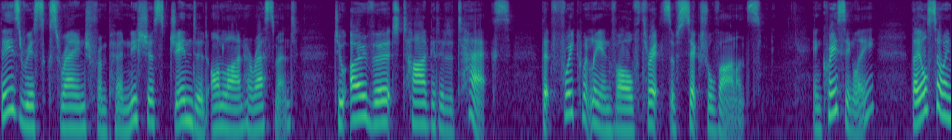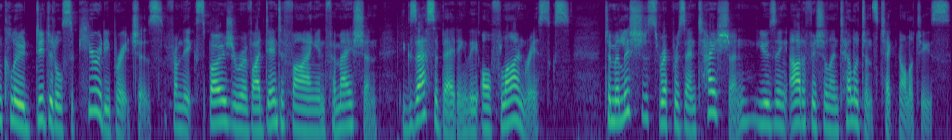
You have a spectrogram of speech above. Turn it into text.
These risks range from pernicious gendered online harassment to overt targeted attacks that frequently involve threats of sexual violence. Increasingly, they also include digital security breaches from the exposure of identifying information, exacerbating the offline risks, to malicious representation using artificial intelligence technologies.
